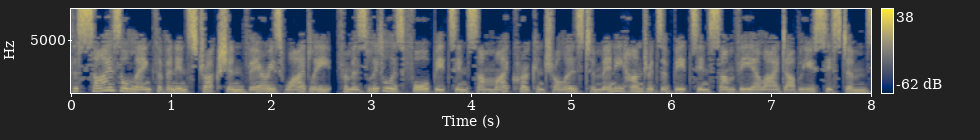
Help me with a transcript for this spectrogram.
The size or length of an instruction varies widely, from as little as 4 bits in some microcontrollers to many hundreds of bits in some VLIW systems.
